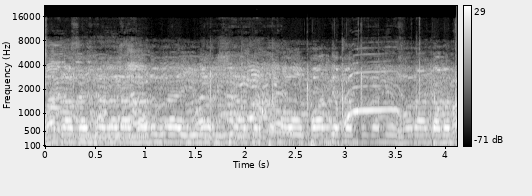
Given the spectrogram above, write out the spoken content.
ಮತಗಜಗಳ ನಡುವೆ ಈ ವರ್ಷ ಪ್ರಥಮ ಉಪಾಂತ್ಯ ಪಂದ್ಯದಲ್ಲಿ ಹೋರಾಟವನ್ನು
